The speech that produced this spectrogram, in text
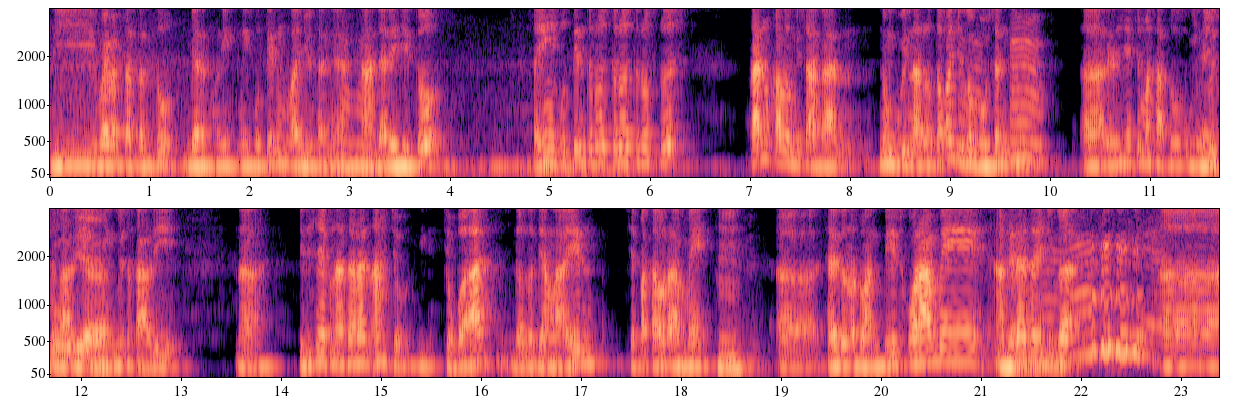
di web tertentu biar ng- ngikutin kelanjutannya. Nah dari situ saya ngikutin terus terus terus terus kan kalau misalkan nungguin Naruto kan juga bosen sih. Hmm. Eh, rilisnya cuma satu minggu, Seminggu, sekali iya. seminggu sekali nah jadi saya penasaran ah co- coba ah download yang lain siapa tahu rame Hmm. Eh, saya download One Piece kok rame? Akhirnya saya juga eh,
